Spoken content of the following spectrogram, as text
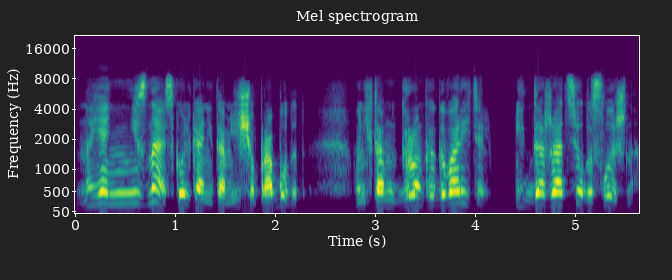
Но я не знаю, сколько они там еще пробудут. У них там громкоговоритель. Их даже отсюда слышно».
